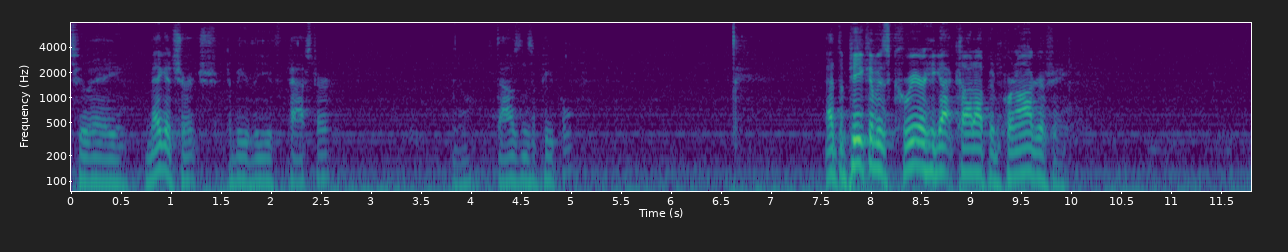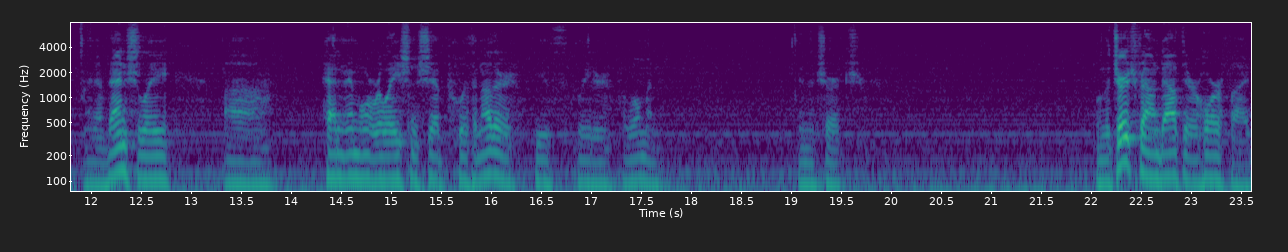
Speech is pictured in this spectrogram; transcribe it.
to a mega church to be the youth pastor. You know, thousands of people. At the peak of his career, he got caught up in pornography. And eventually uh, had an immoral relationship with another youth leader, a woman, in the church. When the church found out, they were horrified.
